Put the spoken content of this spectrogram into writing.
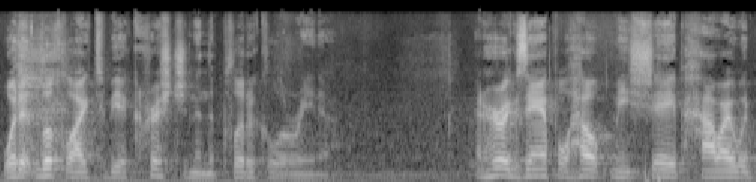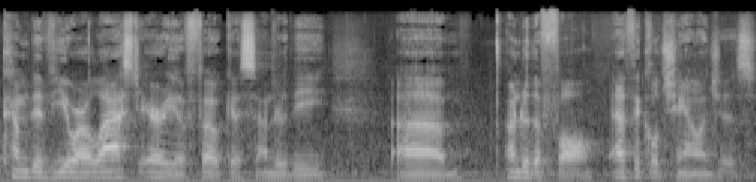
what it looked like to be a Christian in the political arena. And her example helped me shape how I would come to view our last area of focus under the, um, under the fall ethical challenges.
